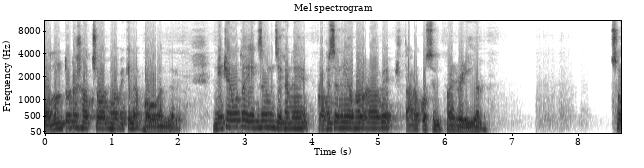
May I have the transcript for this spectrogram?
তদন্তটা স্বচ্ছভাবে হবে কিনা, ভগবান জানে। নেটের মতো এক্সাম যেখানে প্রফেসর নিয়োগ করা হবে, তারও কোশ্চেন পেপার বেরিয়ে গেল। সো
